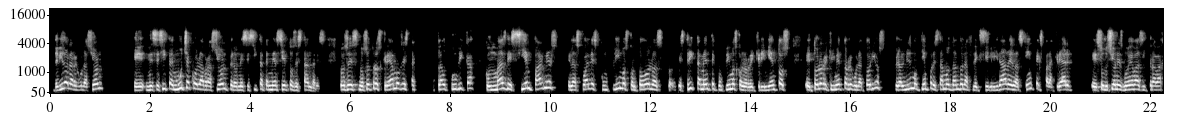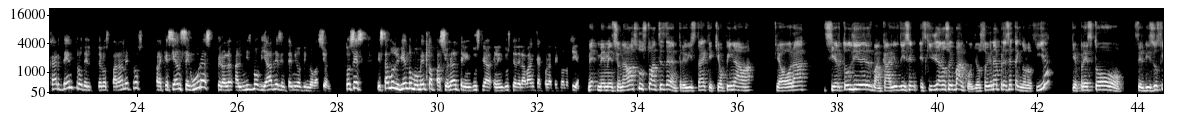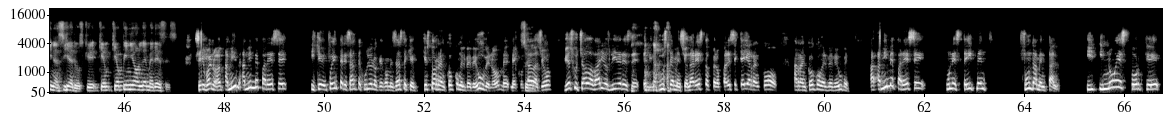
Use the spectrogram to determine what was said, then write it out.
debido a la regulación, eh, necesita mucha colaboración, pero necesita tener ciertos estándares. Entonces, nosotros creamos esta cloud pública con más de 100 partners en las cuales cumplimos con todos los, estrictamente cumplimos con los requerimientos, eh, todos los requerimientos regulatorios, pero al mismo tiempo le estamos dando la flexibilidad de las fintechs para crear eh, soluciones nuevas y trabajar dentro de, los parámetros para que sean seguras, pero al, mismo viables en términos de innovación. Entonces, estamos viviendo un momento apasionante en la industria, en la industria de la banca con la tecnología. Me, me mencionabas justo antes de la entrevista de que qué opinaba que ahora ciertos líderes bancarios dicen, es que yo ya no soy banco, yo soy una empresa de tecnología que presto servicios financieros. ¿Qué, qué, qué opinión le mereces? Sí, bueno, a, mí, a mí me parece, y que fue interesante, Julio, lo que comenzaste, que, que esto arrancó con el BBV, ¿no? Me, me contabas, yo, yo he escuchado a varios líderes de, de la industria mencionar esto, pero parece que ahí arrancó, arrancó con el BBV. A, a mí me parece un statement fundamental. Y, y, no es porque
